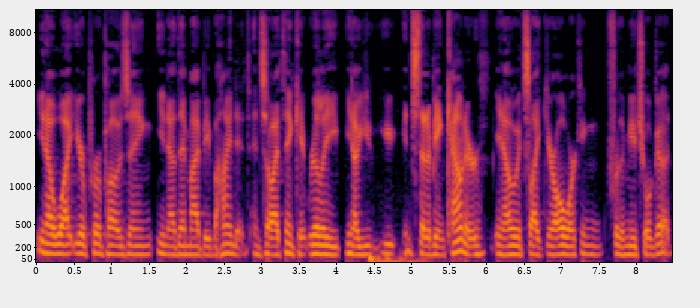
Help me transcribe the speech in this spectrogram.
you know what you're proposing you know they might be behind it and so i think it really you know you, you instead of being counter you know it's like you're all working for the mutual good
